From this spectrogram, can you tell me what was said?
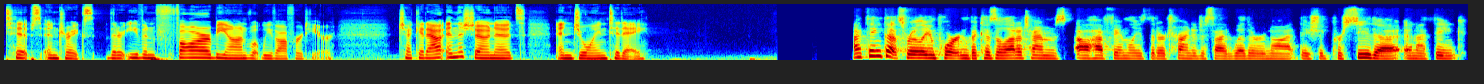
tips and tricks that are even far beyond what we've offered here. Check it out in the show notes and join today. I think that's really important because a lot of times I'll have families that are trying to decide whether or not they should pursue that. And I think,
